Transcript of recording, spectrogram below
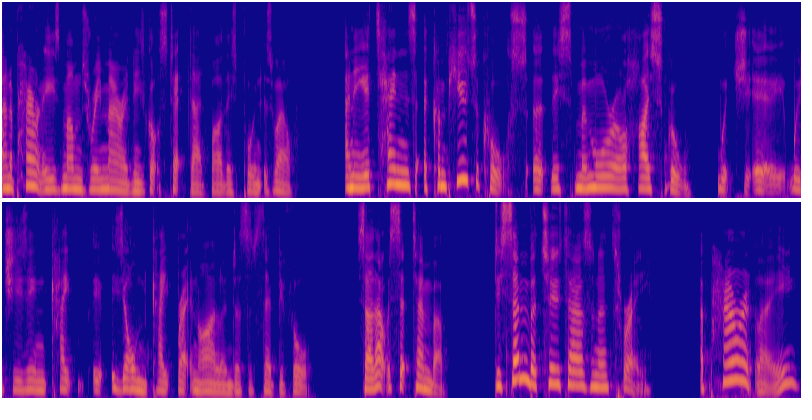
And apparently, his mum's remarried and he's got stepdad by this point as well. And he attends a computer course at this Memorial High School, which uh, which is in Cape is on Cape Breton Island, as I've said before. So that was September. December 2003. Apparently,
